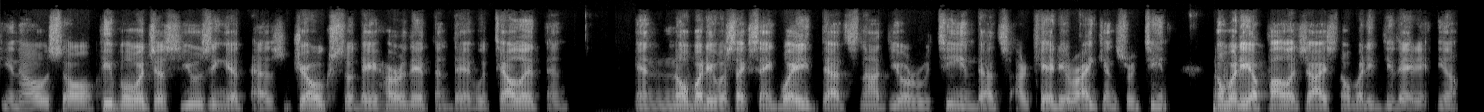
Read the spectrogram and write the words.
you know so people were just using it as jokes so they heard it and they would tell it and and nobody was like saying wait that's not your routine that's arkady Raikin's routine. Nobody apologized nobody did anything you know.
